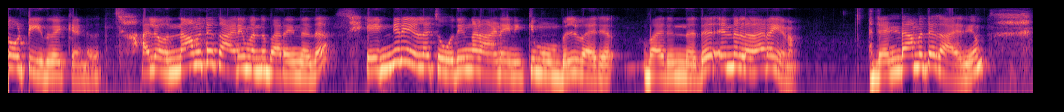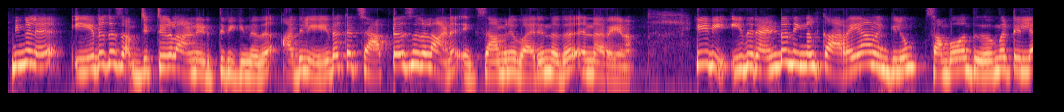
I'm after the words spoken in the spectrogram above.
നോട്ട് ചെയ്ത് വെക്കേണ്ടത്. അല്ല ഒന്നാമത്തെ കാര്യം എന്ന് പറയുന്നത് എങ്ങനെയുള്ള ചോദ്യങ്ങളാണ് എനിക്ക് മുമ്പിൽ വര വരുന്നത് എന്നുള്ളത് അറിയണം. രണ്ടാമത്തെ കാര്യം നിങ്ങൾ ഏതൊക്കെ സബ്ജക്റ്റുകളാണ് എടുത്തിരിക്കുന്നത് അതിൽ ഏതൊക്കെ ചാപ്റ്റേഴ്സുകളാണ് എക്സാമിന് വരുന്നത് എന്നറിയണം. ഇനി ഇത് രണ്ടും നിങ്ങൾക്ക് അറിയാമെങ്കിലും സംഭവം തീർന്നിട്ടില്ല.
